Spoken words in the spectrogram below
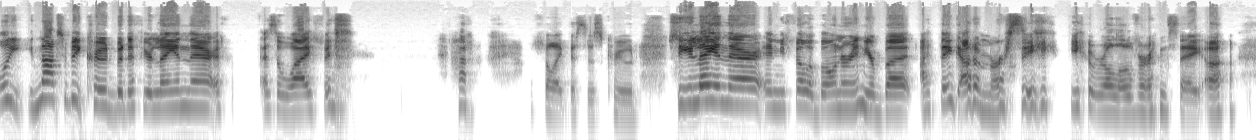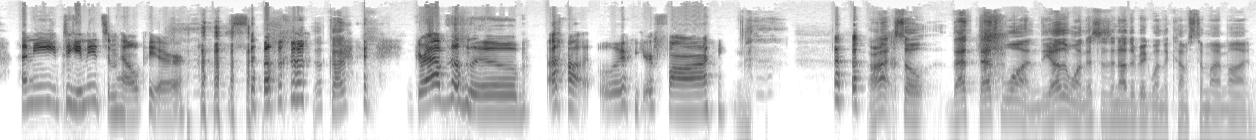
Well, not to be crude, but if you're laying there if, as a wife and I feel like this is crude. So you lay in there and you feel a boner in your butt. I think out of mercy, you roll over and say, uh, honey, do you need some help here? So okay grab the lube. Uh, you're fine. all right so that that's one the other one this is another big one that comes to my mind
